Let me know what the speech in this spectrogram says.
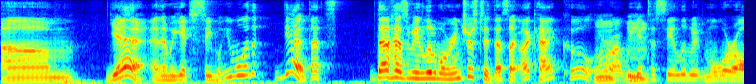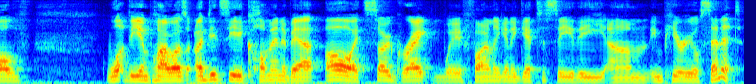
Um, yeah, and then we get to see well, yeah, that's that has me a little more interested. That's like okay, cool, all mm, right, we mm. get to see a little bit more of what the Empire was. I did see a comment about, oh, it's so great, we're finally going to get to see the um, Imperial Senate.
